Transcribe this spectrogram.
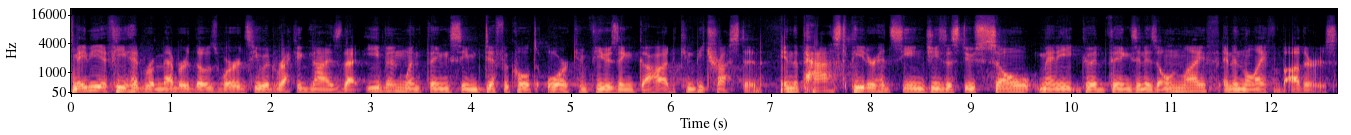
Maybe if he had remembered those words, he would recognize that even when things seem difficult or confusing, God can be trusted. In the past, Peter had seen Jesus do so many good things in his own life and in the life of others.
